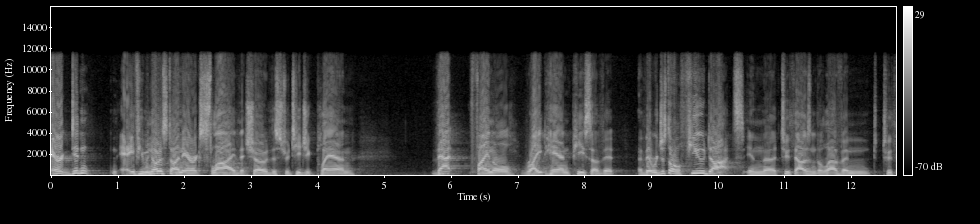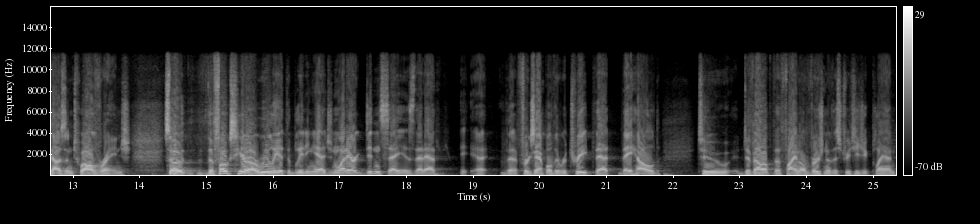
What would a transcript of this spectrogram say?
Eric didn't, if you noticed on Eric's slide that showed the strategic plan, that final right-hand piece of it there were just a few dots in the 2011-2012 range. So the folks here are really at the bleeding edge. And what Eric didn't say is that at, uh, the, for example, the retreat that they held to develop the final version of the strategic plan,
